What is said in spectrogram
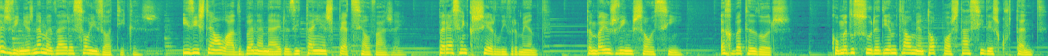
As vinhas na Madeira são exóticas. Existem ao lado bananeiras e têm aspecto selvagem. Parecem crescer livremente. Também os vinhos são assim, arrebatadores, com uma doçura diametralmente oposta à acidez cortante,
